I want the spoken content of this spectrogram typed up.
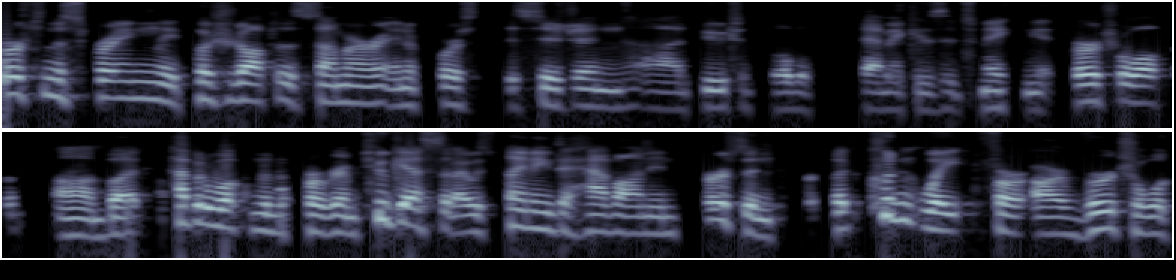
first in the spring, they push it off to the summer, and of course the decision uh, due to the global pandemic is it's making it virtual. Um, but happy to welcome to the program two guests that I was planning to have on in person, but couldn't wait for our virtual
